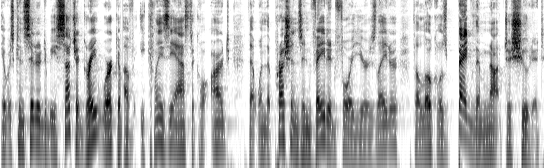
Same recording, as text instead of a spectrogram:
It was considered to be such a great work of ecclesiastical art that when the Prussians invaded four years later, the locals begged them not to shoot it.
